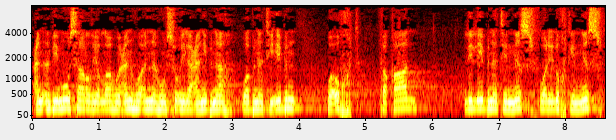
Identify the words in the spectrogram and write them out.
عن أبي موسى رضي الله عنه أنه سئل عن ابنه وابنة ابن وأخت فقال للابنة النصف وللأخت النصف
